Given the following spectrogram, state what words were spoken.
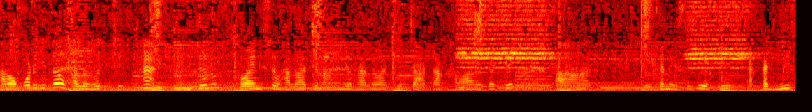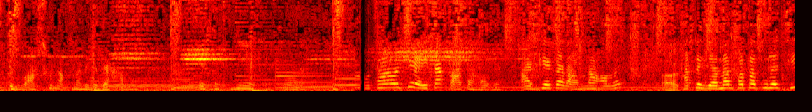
আর অপরাজিতাও ভালো হচ্ছে হ্যাঁ। চলুন সবাই নিশ্চয়ই ভালো আছেন আমিও ভালো আছি চাটা খাওয়া হয়ে গেছে। আর এখানে এসে এসেছি একটু একটা জিনিস তুলবো আসুন আপনাদেরকে দেখাবো। এসব নিয়ে কোথাও হচ্ছে এটা কাটা হবে। আজকে এটা রান্না হবে। আচ্ছা। হাতে জ্ঞানার পাতা তুলেছি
